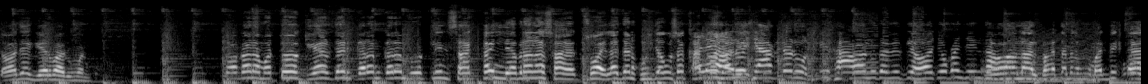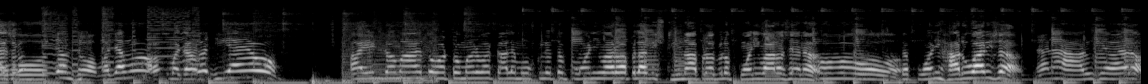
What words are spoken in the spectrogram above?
જવા દે ઘેર બાજુ મને તો. કાના મત તો ઘેર જઈને ગરમ ગરમ રોટલી ને શાક ખાઈને લેબરાના સોયલા જઈને હુઈ જવું છે અલે ખાટલા હવે હારે. શાક ને રોટલી ખાવાનું તમે કહો છો કે જઈને ઓ, ખાવાનું? લાલભા, તમે મન બી ખાયા છો. કેમ છો? મજામાં? મજામાં. જી આયો. આ ઇન્ડોમાં આવ્યો તો ઓટો મારવા કાલે મોકલ્યો તો પોણી વાળો પેલા વિષ્ણુ ના આપડો પેલો પોણી વાળો છે ને ઓહો. તો પોણી હારું વાળી છે. ના ના હારું છે વાળો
